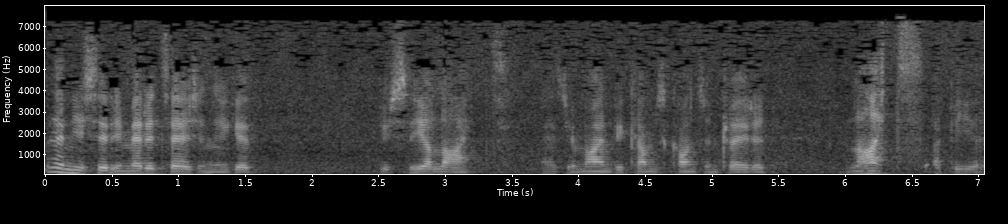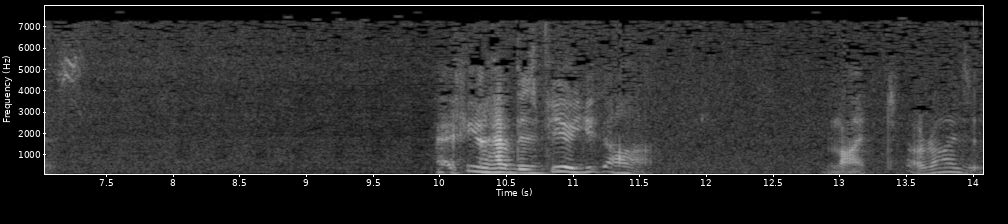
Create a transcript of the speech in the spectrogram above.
Then you sit in meditation, you get, you see a light. As your mind becomes concentrated, light appears. If you have this view, you ah, light arises,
